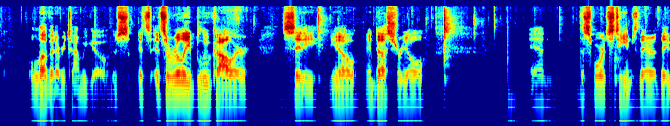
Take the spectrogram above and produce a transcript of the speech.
I love it every time we go. There's it's it's a really blue collar city you know industrial. And the sports teams there they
